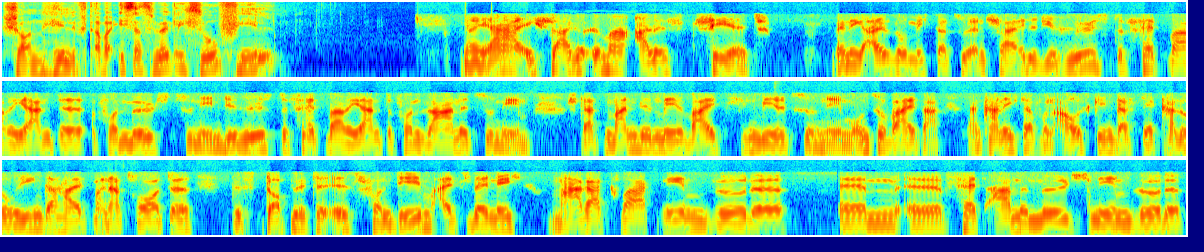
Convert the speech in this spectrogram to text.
schon hilft. Aber ist das wirklich so viel? Naja, ich sage immer, alles zählt. Wenn ich also mich dazu entscheide, die höchste Fettvariante von Milch zu nehmen, die höchste Fettvariante von Sahne zu nehmen, statt Mandelmehl Weizenmehl zu nehmen und so weiter, dann kann ich davon ausgehen, dass der Kaloriengehalt meiner Torte das Doppelte ist von dem, als wenn ich Magerquark nehmen würde, ähm, äh, fettarme Milch nehmen würde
